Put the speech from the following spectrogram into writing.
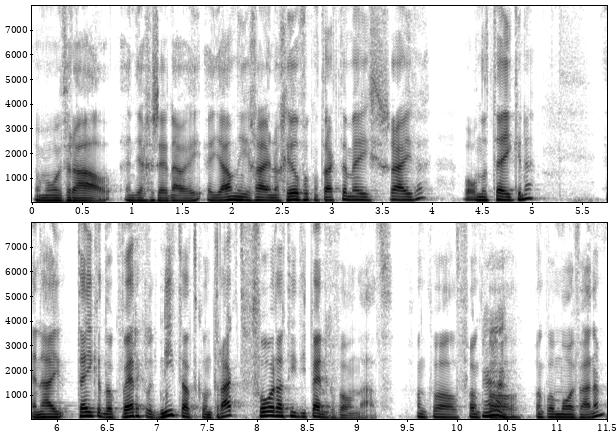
Een mooi verhaal. En die had gezegd, nou Jan, hier ga je nog heel veel contracten mee schrijven, ondertekenen. En hij tekende ook werkelijk niet dat contract voordat hij die pen gevonden had. Vond ik wel, vond ik Ja. wel, vond ik wel mooi van hem.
